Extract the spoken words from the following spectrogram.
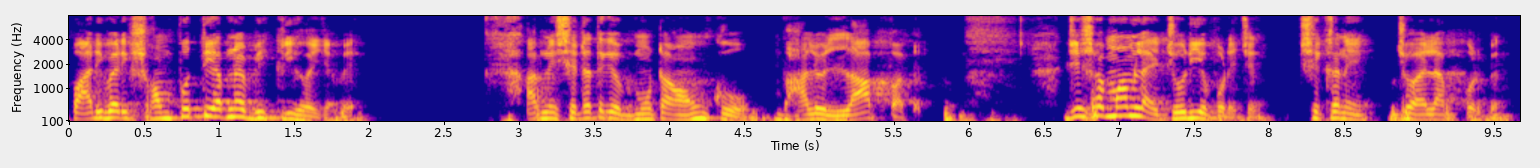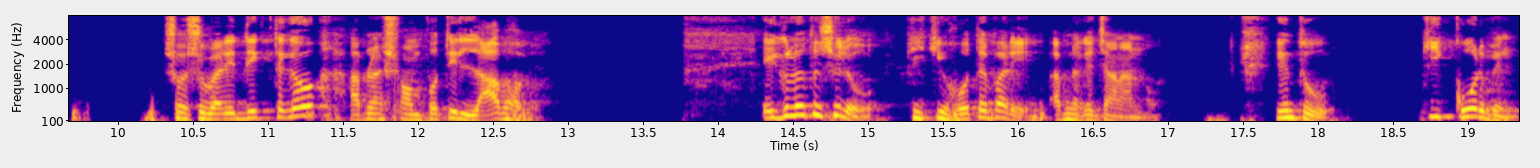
পারিবারিক সম্পত্তি আপনার বিক্রি হয়ে যাবে। আপনি সেটা থেকে মোটা অঙ্ক, ভালো লাভ পাবেন। যেসব মামলায় জড়িয়ে পড়েছেন, সেখানে জয়লাভ করবেন। শ্বশুরবাড়ির দিক থেকেও আপনার সম্পত্তির লাভ হবে। এগুলো তো ছিল, কি কি হতে পারে আপনাকে জানানো। কিন্তু কি করবেন?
